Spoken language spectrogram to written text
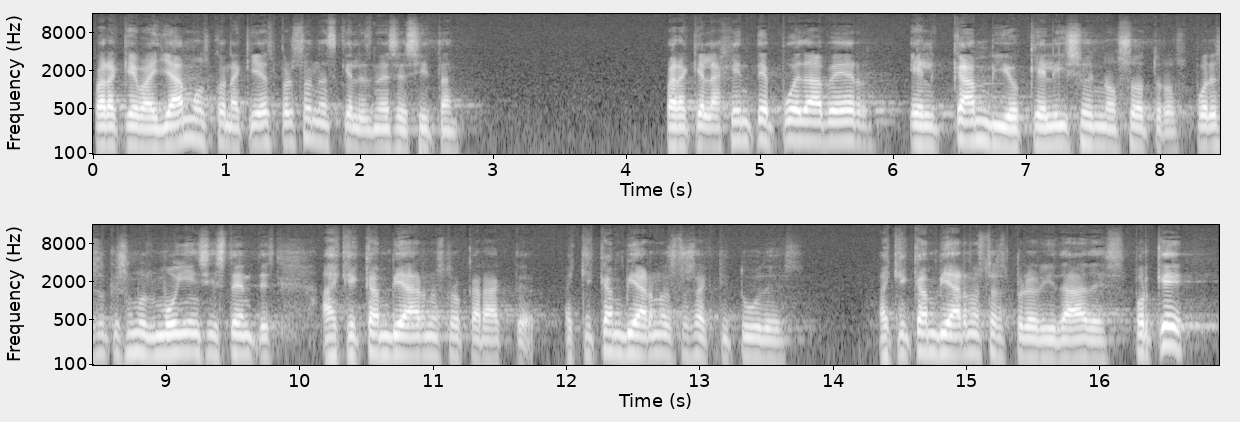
para que vayamos con aquellas personas que les necesitan, para que la gente pueda ver el cambio que Él hizo en nosotros. Por eso es que somos muy insistentes. Hay que cambiar nuestro carácter, hay que cambiar nuestras actitudes, hay que cambiar nuestras prioridades. ¿Por qué?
